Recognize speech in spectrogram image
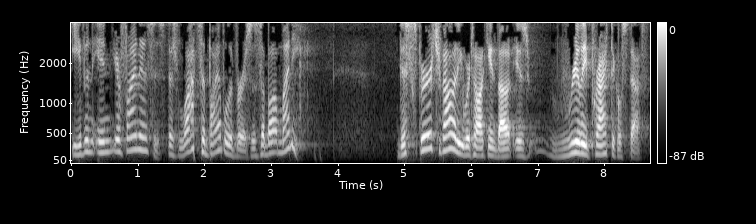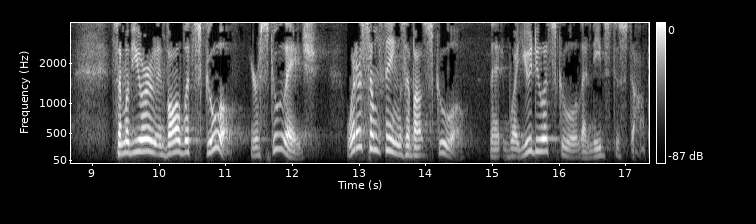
even in your finances. There's lots of Bible verses about money. This spirituality we're talking about is really practical stuff. Some of you are involved with school, you're school age. What are some things about school that what you do at school that needs to stop?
